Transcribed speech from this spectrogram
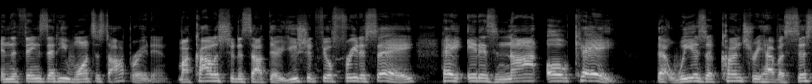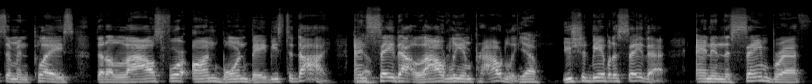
in the things that He wants us to operate in. My college students out there, you should feel free to say, hey, it is not okay that we as a country have a system in place that allows for unborn babies to die and Yeah. say that loudly and proudly. Yeah. You should be able to say that. And in the same breath,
